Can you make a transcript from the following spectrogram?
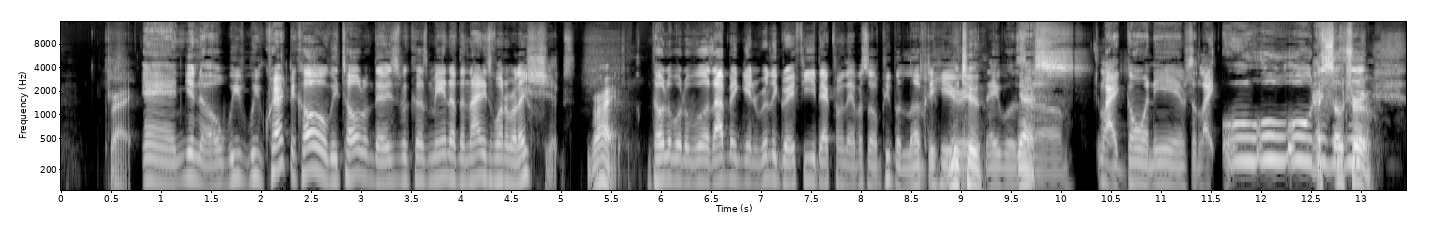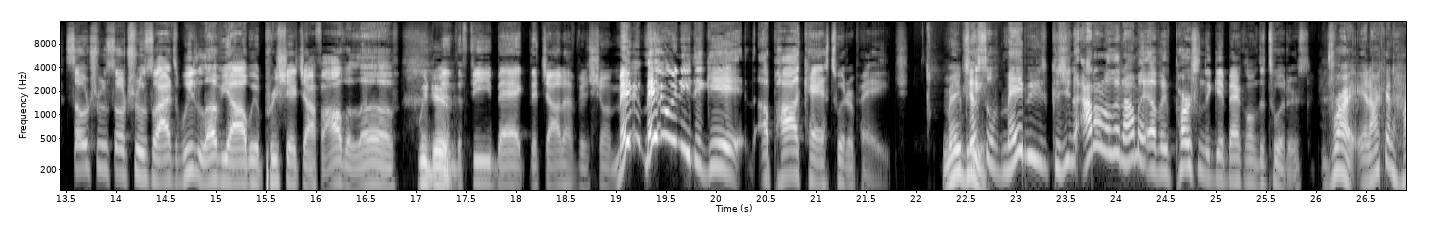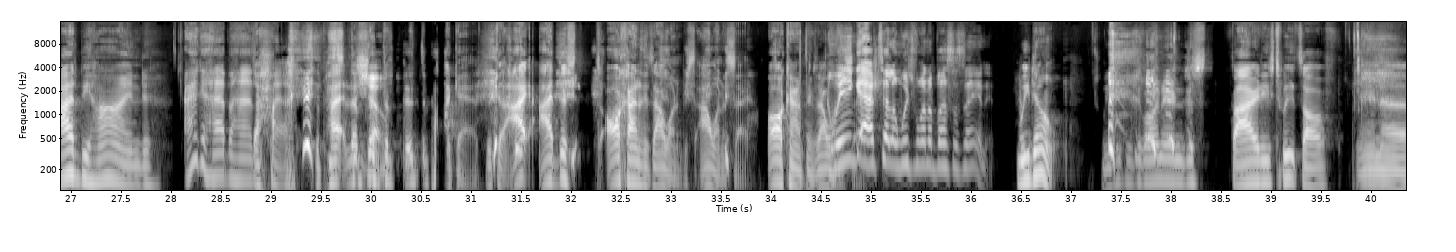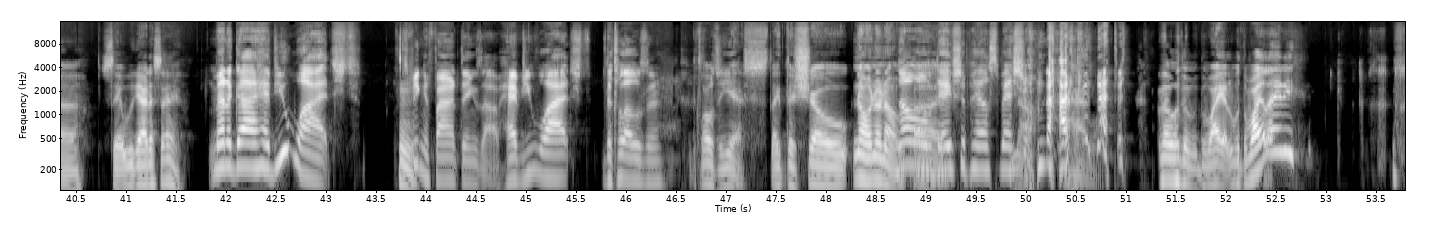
Right. And you know, we we cracked the code. We told them that it's because men of the nineties wanted relationships. Right. Told them what it was. I've been getting really great feedback from the episode. People love to hear Me it. too. They was Yes. Like going in, so like, ooh, ooh, ooh, That's so is it. true. so true, so true. So I, we love y'all. We appreciate y'all for all the love We do. and the feedback that y'all have been showing. Maybe maybe we need to get a podcast Twitter page. Maybe. Just so maybe because you know I don't know that I'm a ever person to get back on the Twitters. right. And I can hide behind I can hide behind the, the, the, the show. the, podcast because I, I just all kind of things I want to be I want to say all kind of things I want. we ain't got to tell them which one of us is saying it. We don't. We just go in there and just fire these tweets off and uh say what we got to say. Man of God, have you watched? Hmm. Speaking of firing things off, have you watched The Closer? The closer, yes, like the show. No, no, no. No, uh, Dave Chappelle special. no, not, haven't. the- the- with the, with the white with the white lady.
